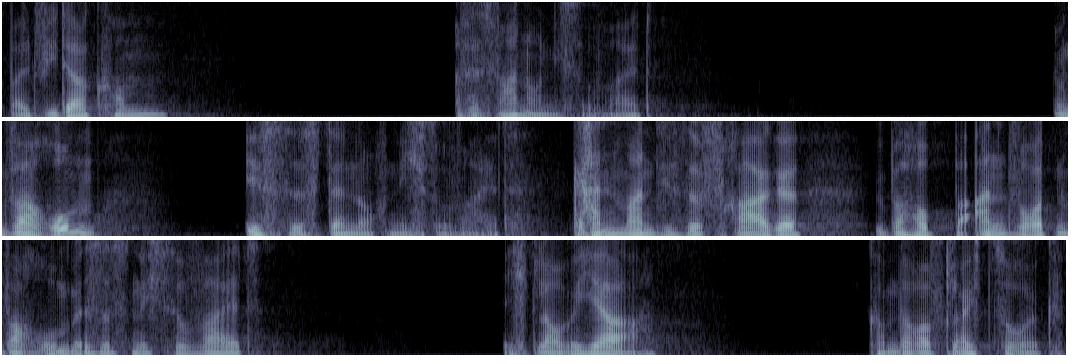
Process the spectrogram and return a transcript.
bald wiederkommen? Aber es war noch nicht so weit. Und warum ist es denn noch nicht so weit? Kann man diese Frage überhaupt beantworten? Warum ist es nicht so weit? Ich glaube ja. Ich komme darauf gleich zurück.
